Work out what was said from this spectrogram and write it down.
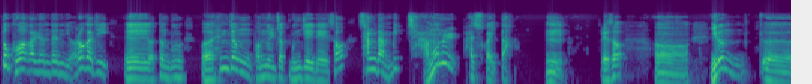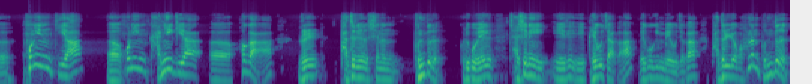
또 그와 관련된 여러 가지 에, 어떤 무- 어, 행정 법률적 문제에 대해서 상담 및 자문을 할 수가 있다. 음, 그래서 어, 이런 그 혼인 기아, 어, 혼인 간이 기아 어, 허가를 받으시는 분들은 그리고 왜 자신이 이, 이 배우자가 외국인 배우자가 받으려고 하는 분들은 예,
